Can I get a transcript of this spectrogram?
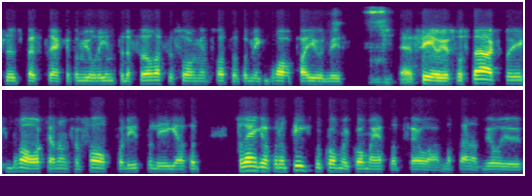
slutspelsstrecket? De gjorde inte det förra säsongen trots att de gick bra periodvis. Eh, Sirius förstärkt och gick bra. Kan de få fart på det ytterligare? Så Thorengruppen och Pixbo kommer komma etta och tvåa. Något annat vore ju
